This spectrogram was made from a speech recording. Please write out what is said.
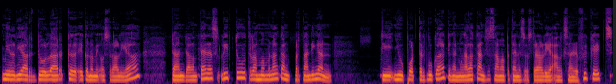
miliar dolar ke ekonomi Australia. Dan dalam tenis, Litu telah memenangkan pertandingan di Newport terbuka dengan mengalahkan sesama petenis Australia Alexander Vukic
